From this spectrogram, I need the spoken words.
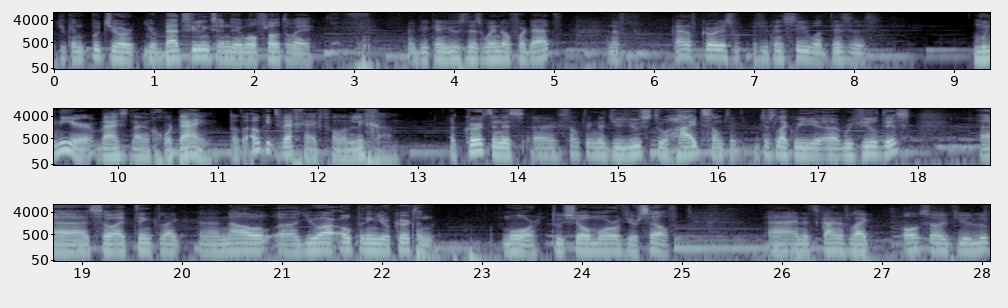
you can put your your bad feelings and they will float away. Maybe you can use this window for that. And I'm kind of curious if you can see what this is. Moenier wijst naar een gordijn dat ook iets weggeeft van een lichaam. A curtain is uh, something that you use to hide something, just like we uh, revealed this. Uh, so I think like uh, now uh, you are opening your curtain more to show more of yourself, Uh, and it's kind of like also if you look,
